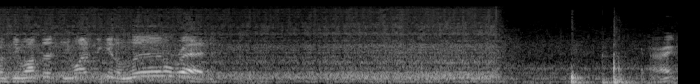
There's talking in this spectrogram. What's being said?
Now, you want the you want it to get a little red. All right,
